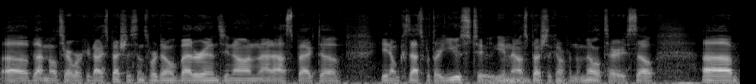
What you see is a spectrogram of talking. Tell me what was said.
of that military working dog, especially since we're dealing with veterans, you know, and that aspect of you know because that's what they're used to, you know, especially coming from the military. So. Um,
